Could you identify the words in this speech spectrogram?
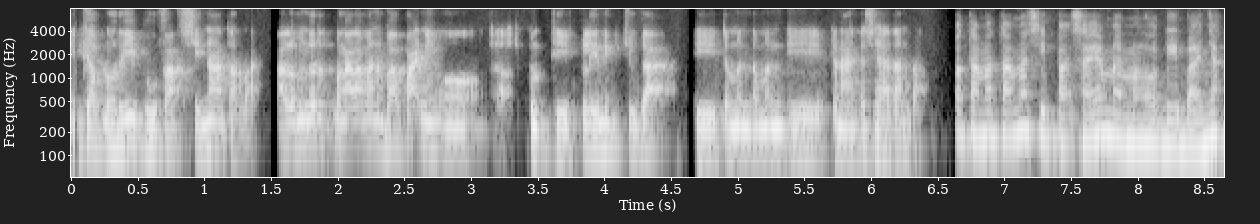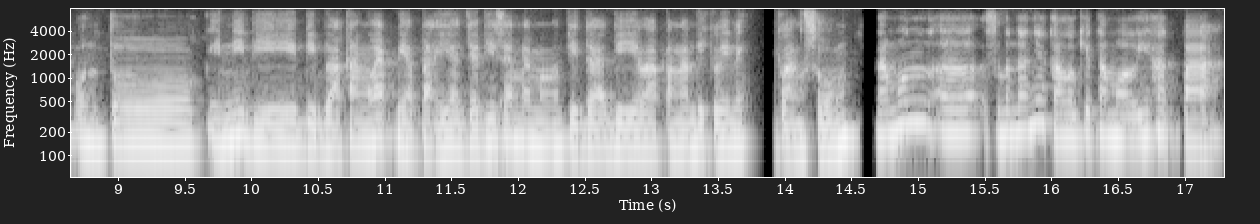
30 ribu vaksinator Pak. Kalau menurut pengalaman Bapak nih oh, di klinik juga di teman-teman di tenaga kesehatan Pak. Pertama-tama sih Pak, saya memang lebih banyak untuk ini di di belakang lab ya Pak ya. Jadi saya memang tidak di lapangan di klinik langsung. Namun eh, sebenarnya kalau kita mau lihat Pak,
